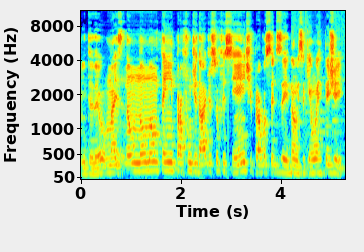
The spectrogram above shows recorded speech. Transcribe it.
entendeu? Mas não, não, não tem profundidade o suficiente para você dizer, não, isso aqui é um RPG.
